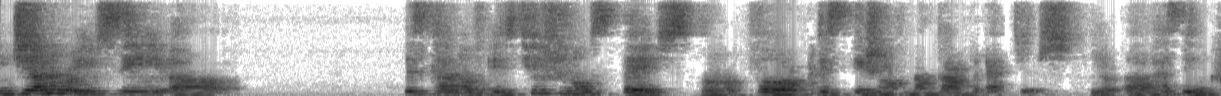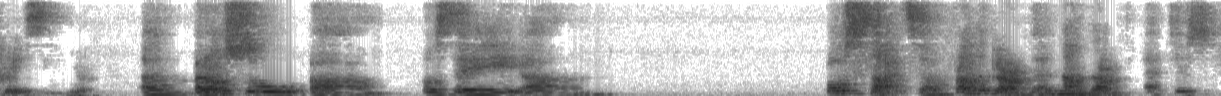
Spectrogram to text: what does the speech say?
in general, you see uh, this kind of institutional space Uh-huh. for participation of non-government actors Yeah. uh, has been increasing. Yeah. Um, but also, um, I'll say um, both sides, uh, from the government and non-government actors,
